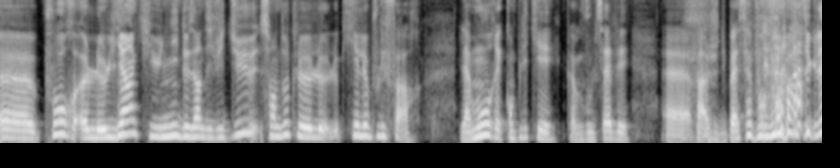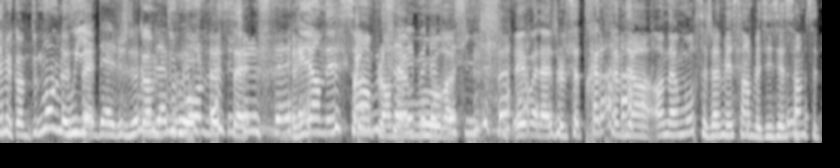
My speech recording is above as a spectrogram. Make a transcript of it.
euh, pour le lien qui unit deux individus, sans doute le, le- le- qui est le plus fort. L'amour est compliqué, comme vous le savez. Euh, Enfin, je dis pas ça pour vous en particulier, mais comme tout le monde le Oui, sait. Adèle, je Comme tout le monde le sait. Je le sais. Rien n'est simple le en amour. aussi. Et voilà, je le sais très très bien. En amour, c'est jamais simple. Si c'est simple, c'est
